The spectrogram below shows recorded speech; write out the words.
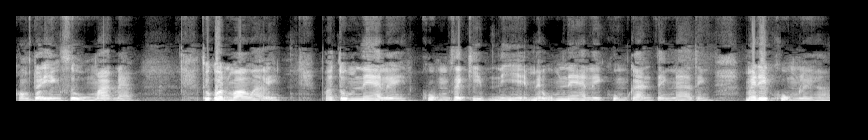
ของตัวเองสูงมากนะ ทุกคนมองว่าพ่อตุ้มแน่เลย คุมสคริปต์นี่แม่อุ้มแน่เลยคุมการแต่งหน้าแต่งไม่ได้คุมเลยค่ะ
